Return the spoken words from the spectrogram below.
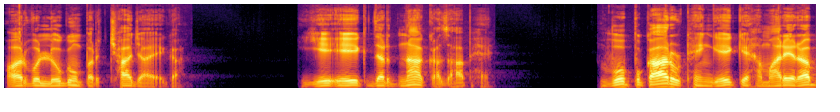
اور وہ لوگوں پر چھا جائے گا۔ یہ ایک دردناک عذاب ہے۔ وہ پکار اٹھیں گے کہ ہمارے رب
